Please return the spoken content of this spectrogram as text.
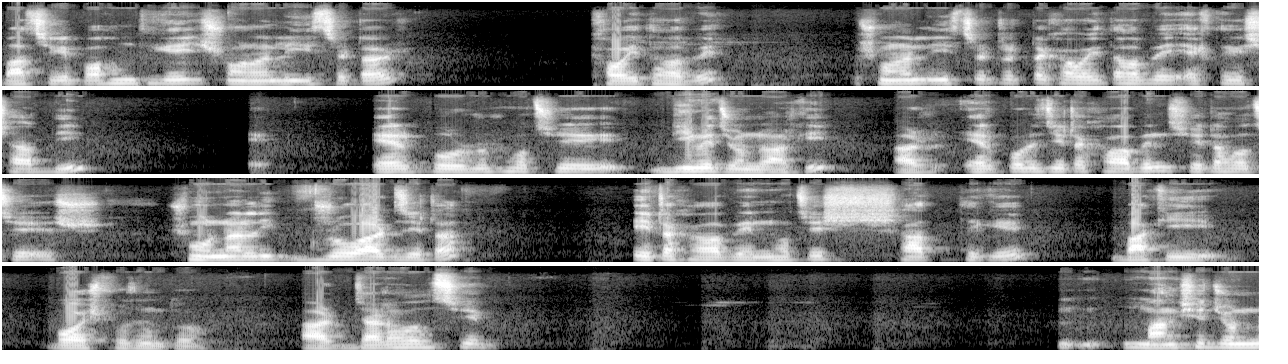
বাচ্চাকে প্রথম থেকেই সোনালি স্টার্টার খাওয়াইতে হবে। সোনালি স্টার্টারটা খাওয়াইতে হবে এক থেকে সাত দিন। এরপর হচ্ছে ডিমের জন্য আর কি। আর এরপরে যেটা খাওয়াবেন সেটা হচ্ছে সোনালি গ্রোয়ার যেটা, এটা খাওয়াবেন হচ্ছে সাত থেকে বাকি বয়স পর্যন্ত। আর যারা হচ্ছে মাংসের জন্য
